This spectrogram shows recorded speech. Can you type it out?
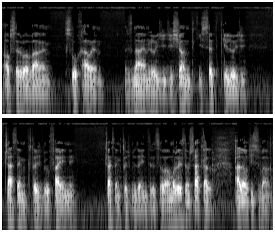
Obserwowałem, słuchałem, znałem ludzi, dziesiątki, setki ludzi. Czasem ktoś był fajny, czasem ktoś mnie zainteresował. Może jestem szakal, ale opisywałem.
